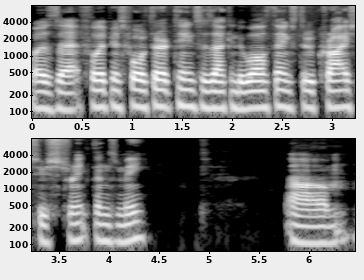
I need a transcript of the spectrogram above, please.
Was that Philippians 4:13 says I can do all things through Christ who strengthens me. Um,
